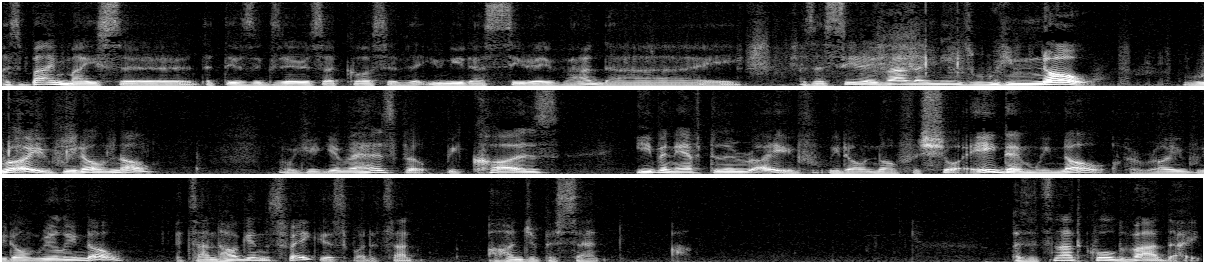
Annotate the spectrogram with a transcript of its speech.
As by Meiser, that there's exeris akosiv that you need asire vadai. As asire vadai means we know. Roiv, we don't know. We could give a hezbollah because even after the Rive, we don't know for sure. Adam, we know. A Rive, we don't really know. It's on Huggins Vegas, but it's not 100%. As it's not called Vadai.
